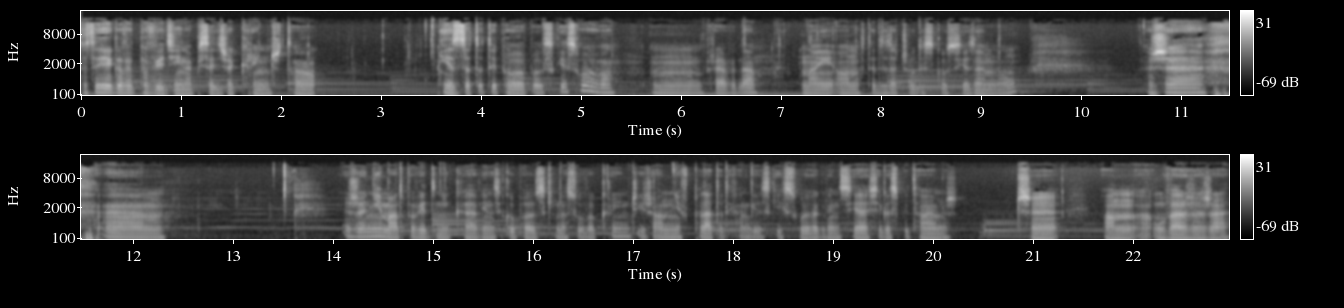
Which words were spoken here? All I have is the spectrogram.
do tej jego wypowiedzi i napisać, że cringe to jest za to typowo polskie słowo, mm, prawda? No i on wtedy zaczął dyskusję ze mną, że, um, że nie ma odpowiednika w języku polskim na słowo cringe i że on nie wplata tych angielskich słówek, więc ja się go spytałem, czy on uważa, że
